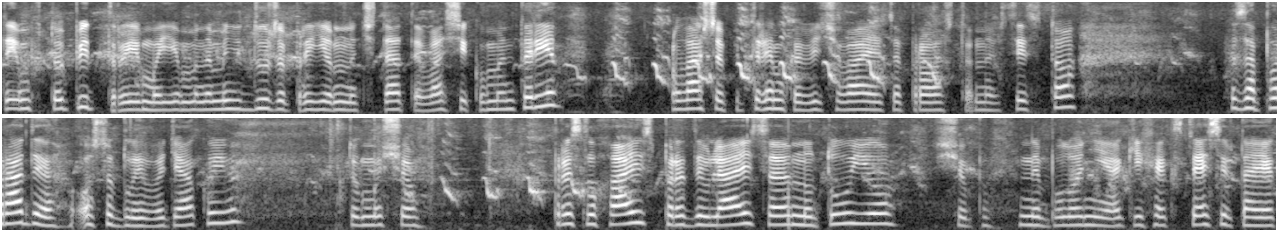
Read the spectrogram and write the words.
тим, хто підтримує мене. Мені дуже приємно читати ваші коментарі. Ваша підтримка відчувається просто на всі 100. За поради особливо дякую, тому що прислухаюсь, передивляюся, нотую, щоб не було ніяких ексцесів, так як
